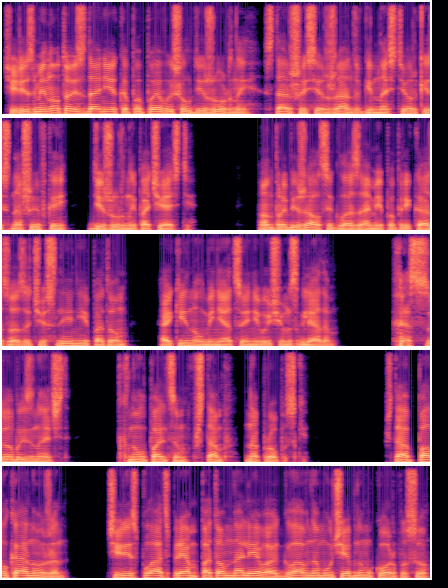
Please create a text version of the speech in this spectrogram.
Через минуту из здания КПП вышел дежурный, старший сержант в гимнастерке с нашивкой «Дежурный по части». Он пробежался глазами по приказу о зачислении, потом окинул меня оценивающим взглядом. «Особый, значит», — ткнул пальцем в штамп на пропуске. «Штаб полка нужен. Через плац прям потом налево, к главному учебному корпусу.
